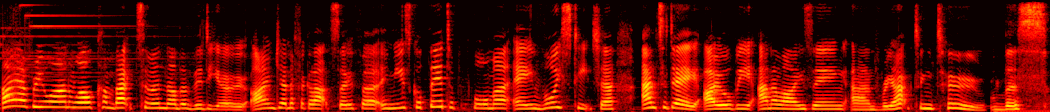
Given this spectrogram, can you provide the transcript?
Hi everyone, welcome back to another video. I'm Jennifer Glatzhofer, a musical theatre performer, a voice teacher, and today I will be analysing and reacting to this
